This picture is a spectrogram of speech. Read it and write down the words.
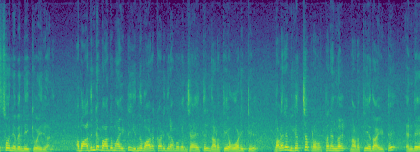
എസ് ഒ ലെവലിലേക്ക് വരികയാണ്. അപ്പോൾ അതിന്റെ ഭാഗമായിട്ട് ഇന്ന് വാഴക്കാട് ഗ്രാമപഞ്ചായത്തിൽ നടത്തിയ ഓഡിറ്റിൽ വളരെ മികച്ച പ്രവർത്തനങ്ങൾ നടത്തിയതായിട്ട് എന്റെ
